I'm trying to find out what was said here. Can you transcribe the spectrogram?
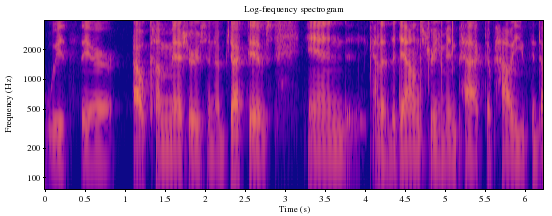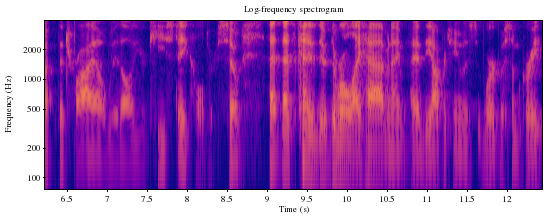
with their outcome measures and objectives and kind of the downstream impact of how you conduct the trial with all your key stakeholders. So that, that's kind of the, the role I have, and I, I, have the opportunity to work with some great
